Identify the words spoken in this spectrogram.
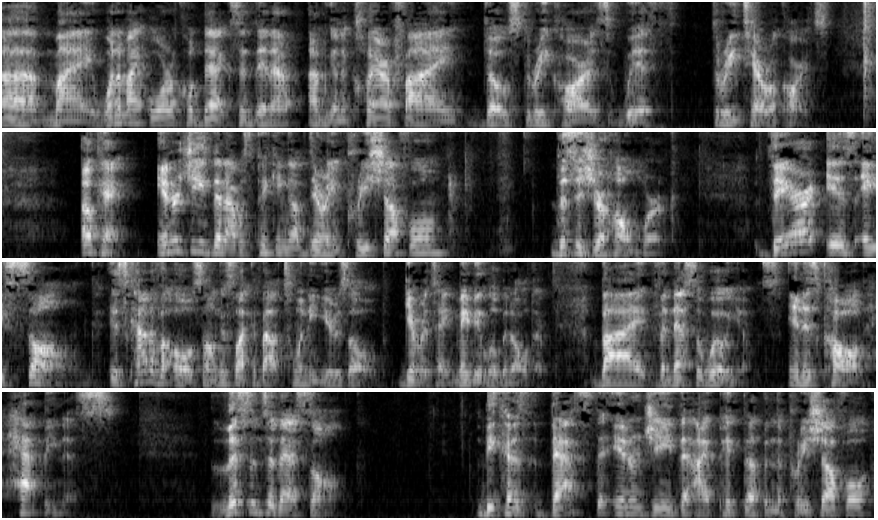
uh, my one of my oracle decks, and then I, I'm going to clarify those three cards with three tarot cards. Okay, energy that I was picking up during pre-shuffle. This is your homework. There is a song. It's kind of an old song. It's like about 20 years old, give or take, maybe a little bit older, by Vanessa Williams, and it's called Happiness. Listen to that song because that's the energy that I picked up in the pre shuffle.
